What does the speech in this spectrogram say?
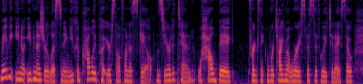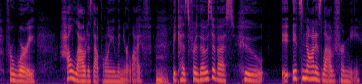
maybe, you know, even as you're listening, you could probably put yourself on a scale, 0 to 10. How big, for example, we're talking about worry specifically today. So, for worry, how loud is that volume in your life? Hmm. Because for those of us who it, it's not as loud for me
